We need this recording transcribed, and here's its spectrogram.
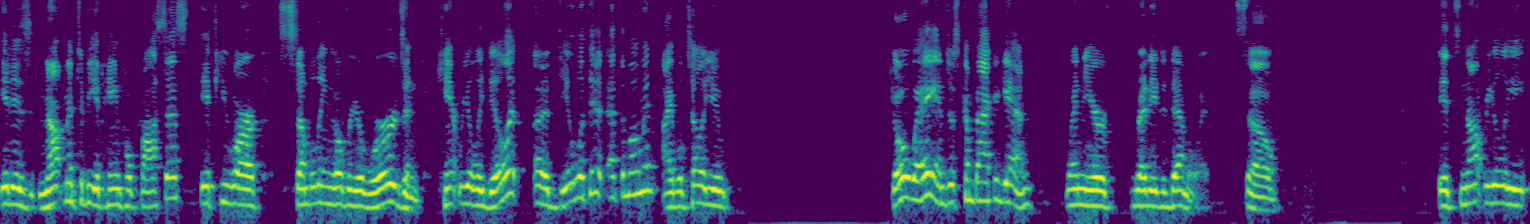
it is not meant to be a painful process. If you are stumbling over your words and can't really deal it, uh, deal with it at the moment, I will tell you, go away and just come back again when you're ready to demo it. So it's not really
